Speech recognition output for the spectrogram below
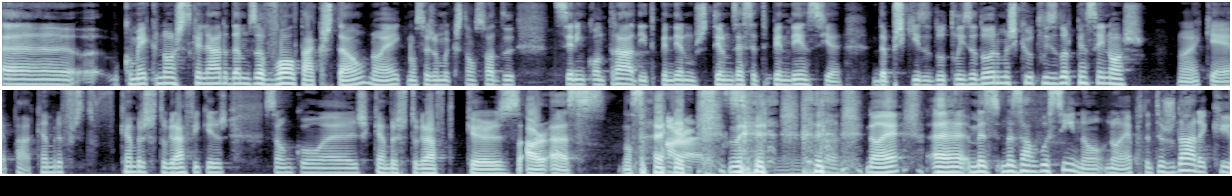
Uh, como é que nós se calhar damos a volta à questão, não é? Que não seja uma questão só de, de ser encontrado e dependermos, termos essa dependência da pesquisa do utilizador, mas que o utilizador pense em nós, não é? Que é, pá, câmara câmaras fotográficas são com as câmaras fotográficas are us, não sei, não é? Uh, mas, mas algo assim, não, não é? Portanto, ajudar a que,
